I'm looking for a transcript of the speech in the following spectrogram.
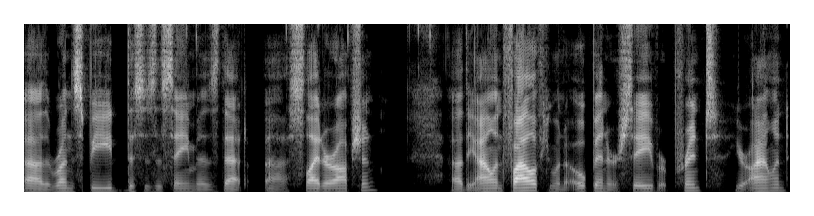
Uh, the run speed, this is the same as that uh, slider option uh, the island file if you want to open or save or print your island,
